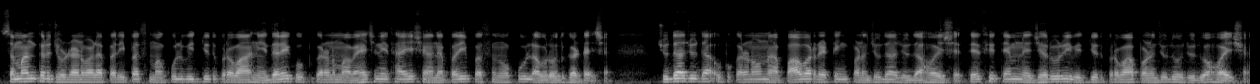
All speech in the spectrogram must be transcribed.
સમાંતર જોડાણવાળા પરિપથમાં કુલ વિદ્યુત પ્રવાહની દરેક ઉપકરણમાં વહેંચણી થાય છે અને પરિપથનો કુલ અવરોધ ઘટે છે. જુદા જુદા ઉપકરણોના પાવર રેટિંગ પણ જુદા જુદા હોય છે. તેથી તેમને જરૂરી વિદ્યુત પ્રવાહ પણ જુદો જુદો હોય છે.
